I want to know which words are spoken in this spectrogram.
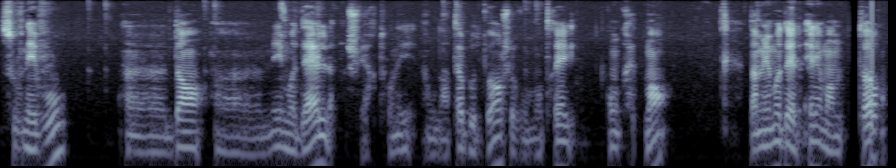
souvenez-vous, dans euh, mes modèles, je vais retourner donc, dans tableau de bord, je vais vous montrer concrètement. Dans mes modèles Elementor,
